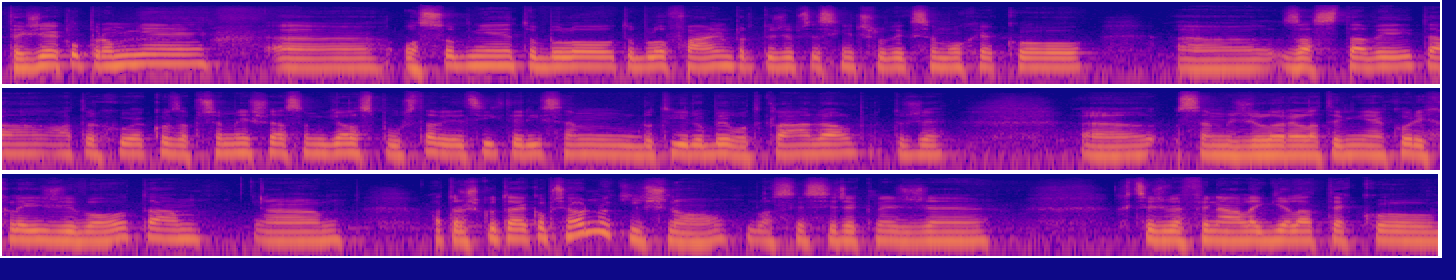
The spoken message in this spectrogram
takže jako pro mě uh, osobně to bylo, to bylo fajn, protože přesně člověk se mohl jako uh, zastavit a, a trochu jako zapřemýšlet. Já jsem udělal spousta věcí, které jsem do té doby odkládal, protože Eh, jsem žil relativně jako rychlej život a, a, a trošku to jako přehodnotíš, no. Vlastně si řekneš, že chceš ve finále dělat jako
